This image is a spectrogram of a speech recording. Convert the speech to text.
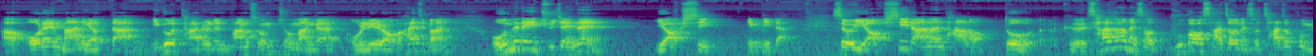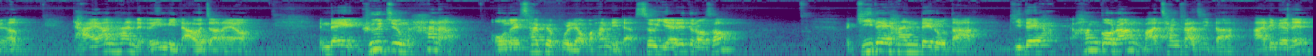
어, 오랜만이었다. 이거 다루는 방송 조만간 올리려고 하지만 오늘의 주제는 역시입니다. So 역시라는 단어 또 그 사전에서 국어 사전에서 찾아보면 다양한 의미 나오잖아요. 근데 그 중 하나 오늘 살펴보려고 합니다. So 예를 들어서 기대한 대로다. 기대한 거랑 마찬가지다. 아니면은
